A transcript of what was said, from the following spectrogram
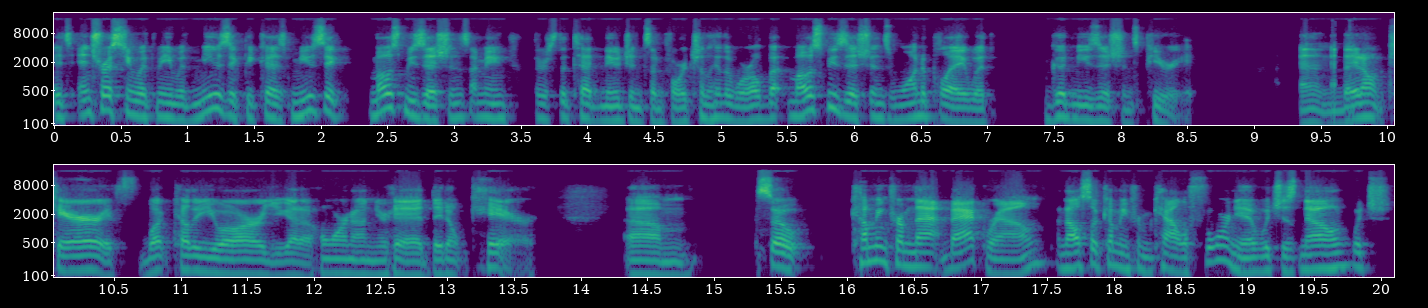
it's interesting with me with music because music most musicians i mean there's the ted nugents unfortunately in the world but most musicians want to play with good musicians, period. And they don't care if what color you are, you got a horn on your head, they don't care. Um, so coming from that background and also coming from California, which is known, which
